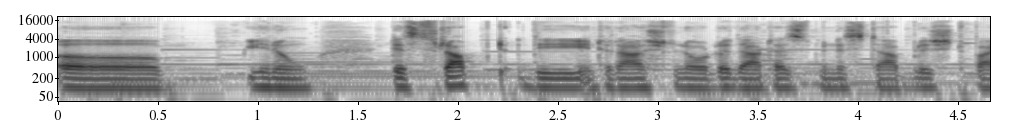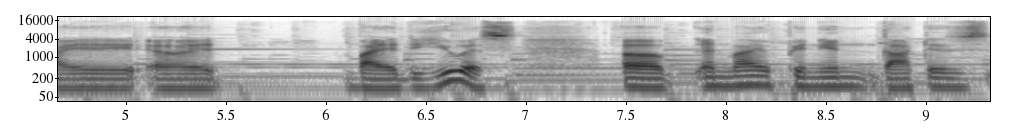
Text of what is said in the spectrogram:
you know disrupt the international order that has established by by the U S in my opinion that is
